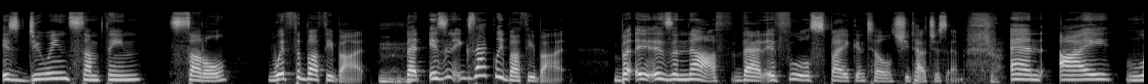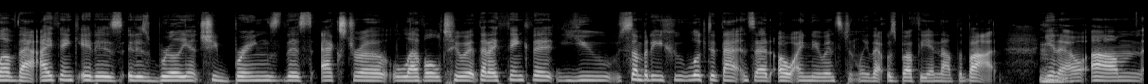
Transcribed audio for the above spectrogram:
is doing something subtle with the Buffy bot Mm-hmm. that isn't exactly Buffy bot, but it is enough that it fools Spike until she touches him. And I love that. I think it is it is brilliant. She brings this extra level to it that I think that you somebody who looked at that and said, "Oh, I knew instantly that was Buffy and not the bot." You know, um,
